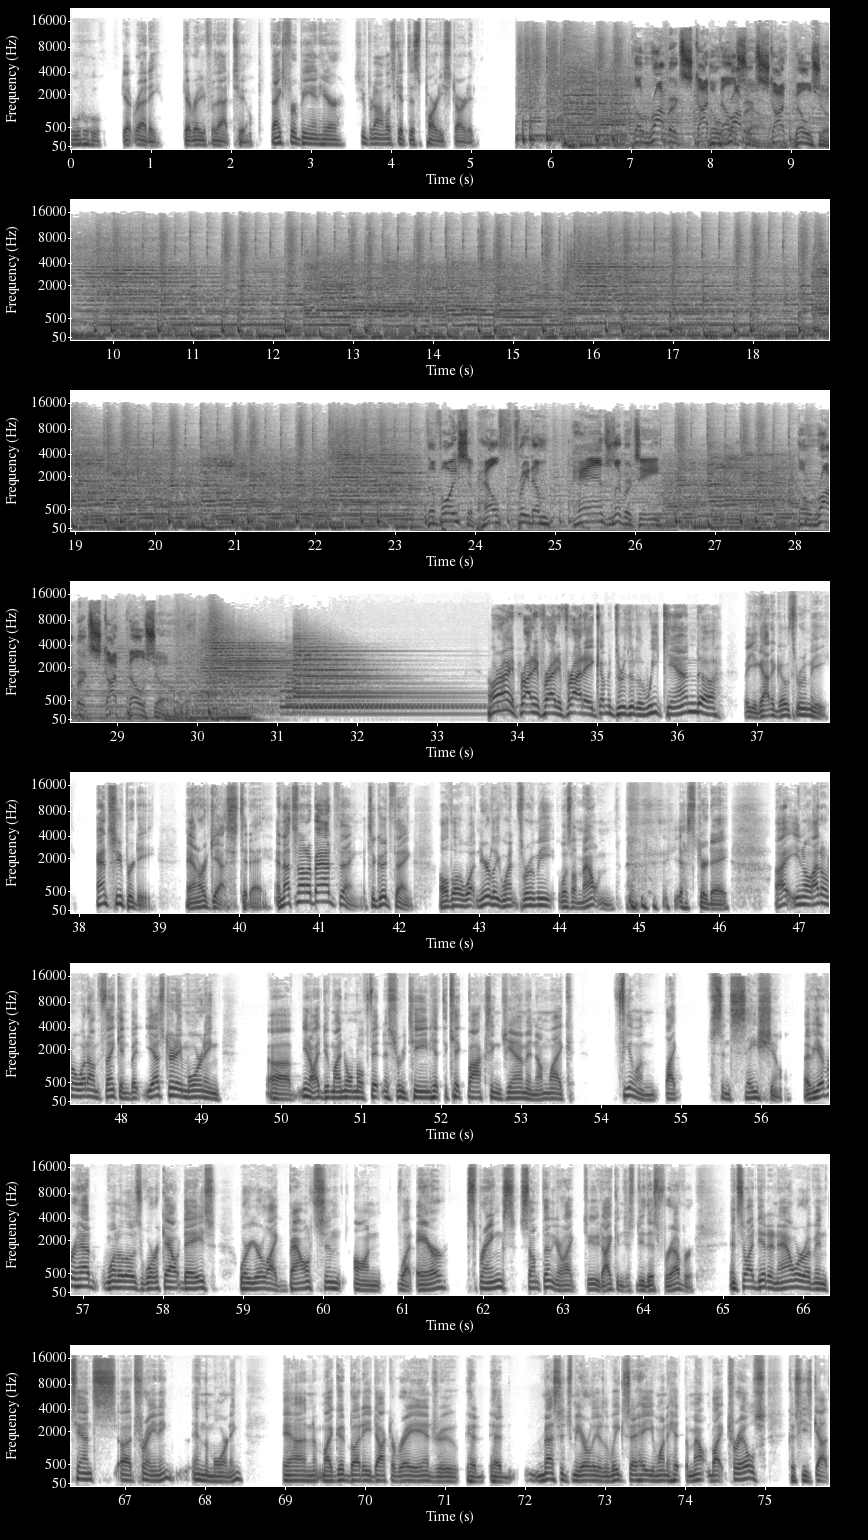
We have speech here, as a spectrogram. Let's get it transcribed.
Ooh, get ready. Get ready for that too. Thanks for being here. Super Don, let's get this party started. The Robert Scott The Bell Robert Show. Scott Bell Show. Voice of health, freedom, and liberty. The Robert Scott Bell Show. All right, Friday, Friday, Friday, coming through to the weekend. Uh, but you got to go through me and Super D and our guest today. And that's not a bad thing. It's a good thing. Although what nearly went through me was a mountain yesterday. I, you know, I don't know what I'm thinking, but yesterday morning, uh, you know, I do my normal fitness routine, hit the kickboxing gym, and I'm like feeling like sensational. Have you ever had one of those workout days where you're like bouncing on what air springs, something? You're like, dude, I can just do this forever. And so I did an hour of intense uh, training in the morning. And my good buddy, Dr. Ray Andrew, had had messaged me earlier in the week, said, Hey, you want to hit the mountain bike trails? Because he's got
